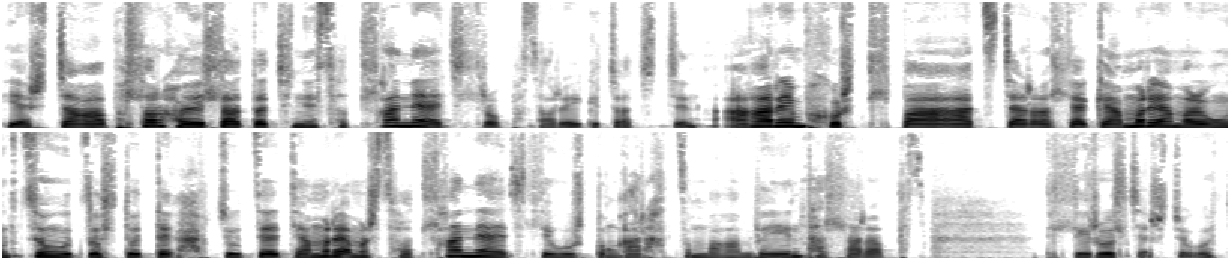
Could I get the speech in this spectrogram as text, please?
ярьж байгаа. Болохоор хоёулаа одоо чиний судалгааны ажил руу бас орё гэж бодож байна. Агарын бохирдол ба аз жаргал яг ямар ямар үндсэн үзүүлэлтүүдийг авч үзээд ямар ямар судалгааны ажлыг үр дүн гаргацсан байгаа юм бэ? Энэ талаараа бас дэлгэрүүлж ярьж өгөөч.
